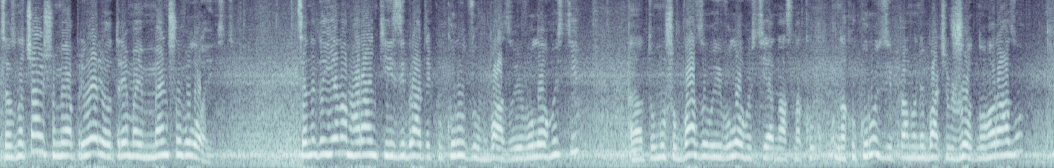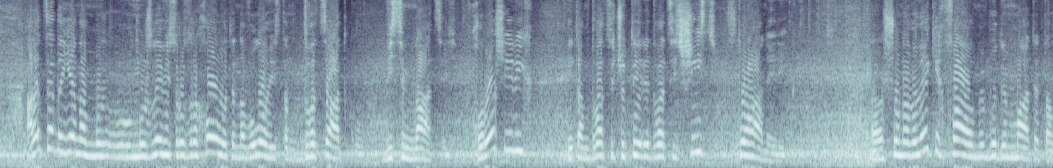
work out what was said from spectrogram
Це означає, що ми апріорі отримаємо меншу вологість. Це не дає нам гарантії зібрати кукурудзу в базовій вологості, е, тому що базової вологості я нас на кукурудзі, певно, не бачив жодного разу. Але це дає нам можливість розраховувати на вологість там 20-ку, 18 хороший рік і там 24-26 в поганий рік. Що на великих ФАО ми будемо мати там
